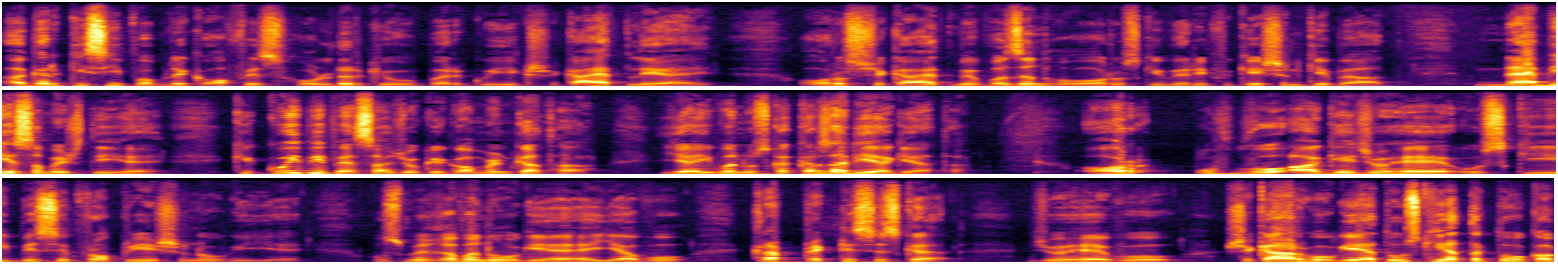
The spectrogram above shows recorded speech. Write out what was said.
اگر کسی پبلک آفس ہولڈر کے اوپر کوئی ایک شکایت لے آئے اور اس شکایت میں وزن ہو اور اس کی ویریفیکیشن کے بعد نیب یہ سمجھتی ہے کہ کوئی بھی پیسہ جو کہ گورنمنٹ کا تھا یا ایون اس کا قرضہ لیا گیا تھا اور وہ آگے جو ہے اس کی مس اپروپریشن ہو گئی ہے، اس میں غبن ہو گیا ہے یا وہ کرپٹ پریکٹسز کا جو ہے وہ شکار ہو گیا تو اس کی حد تک تو وہ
